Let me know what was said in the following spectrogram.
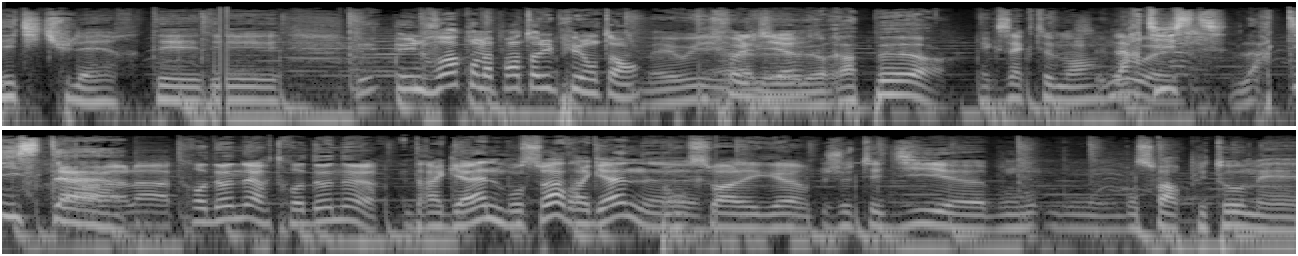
des titulaires, des, des... une voix qu'on n'a pas entendue depuis longtemps. Mais oui, Il faut le dire. Le rappeur. Exactement. L'artiste. L'artiste. Là là, trop d'honneur, trop d'honneur. Dragan, bonsoir Dragan. Bonsoir les gars. je t'ai dit euh, bon, bon- bonsoir plus tôt, mais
